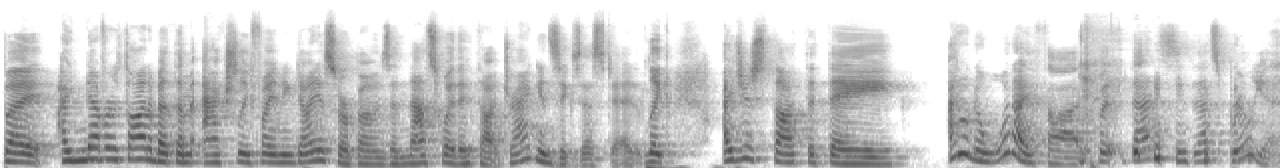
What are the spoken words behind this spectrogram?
But I never thought about them actually finding dinosaur bones, and that's why they thought dragons existed. Like I just thought that they I don't know what I thought, but that's that's brilliant.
